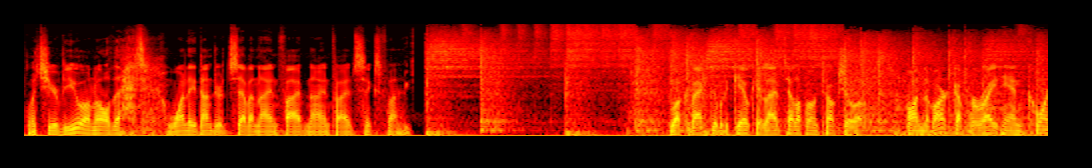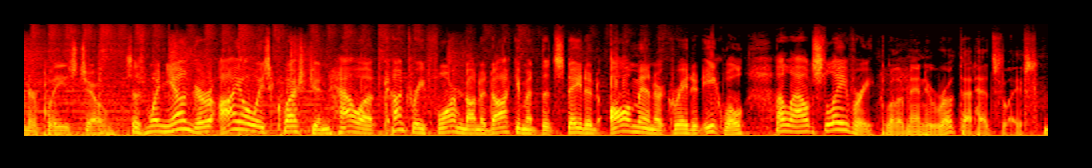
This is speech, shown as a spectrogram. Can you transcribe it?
What's your view on all that? 1 800 795 9565. Welcome back to the KOK Live Telephone Talk Show. On the mark, upper right hand corner, please, Joe. Says, when younger, I always questioned how a country formed on a document that stated all men are created equal allowed slavery. Well, the man who wrote that had slaves.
